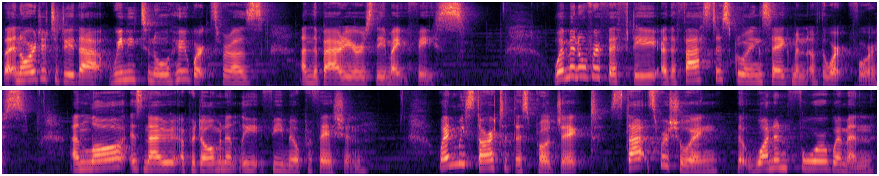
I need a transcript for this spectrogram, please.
But in order to do that, we need to know who works for us and the barriers they might face. Women over 50 are the fastest growing segment of the workforce, and law is now a predominantly female profession. When we started this project, Stats were showing that one in four women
